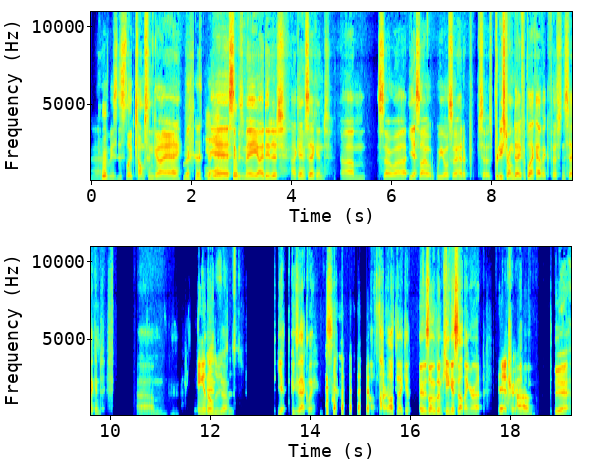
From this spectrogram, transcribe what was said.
Uh, Who is this Luke Thompson guy, eh? Yes, it was me. I did it. I came second. Um, so uh, yes, I we also had a so it was a pretty strong day for Black Havoc, first and second. Um, King of the and, uh, losers. yeah, exactly. I'll, I'll take it as long as I'm king of something, right? yeah, true. Um, yeah.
